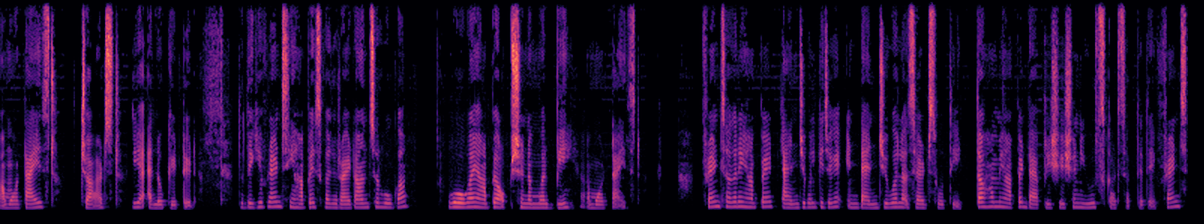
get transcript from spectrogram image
अमोटाइज्ड चार्ज्ड या एलोकेटेड तो देखिए फ्रेंड्स यहाँ पे इसका जो राइट right आंसर होगा वो होगा यहाँ पे option number B amortized friends, अगर यहाँ पे टेंजिबल की जगह इंटेंजिबल असेट्स होती, तब हम यहाँ पे डेप्रिशिएशन यूज़ कर सकते थे। फ्रेंड्स,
